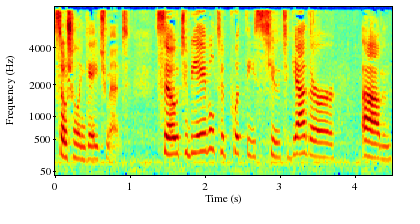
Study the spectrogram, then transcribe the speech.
social engagement. So to be able to put these two together, um,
